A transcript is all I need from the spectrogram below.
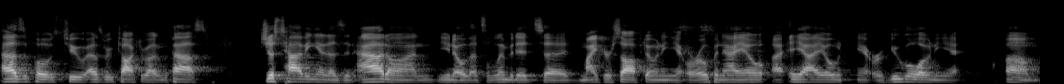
as opposed to, as we've talked about in the past, just having it as an add-on, you know, that's limited to Microsoft owning it or OpenAI AI owning it or Google owning it. Um,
